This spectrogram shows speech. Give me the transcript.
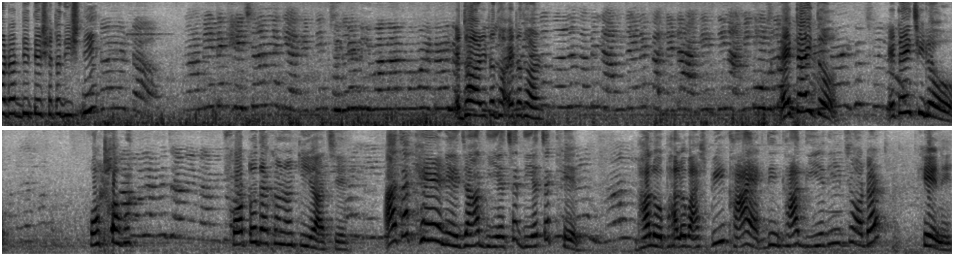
অর্ডার দিতে সেটা দিসনি? ধর এটা ধর এটা ধর। এটাই তো এটাই ছিল। ফটো ফটো দেখানো কি আছে? আচ্ছা খেয়ে নে, যা দিয়েছে দিয়েছে, খেয়ে ভালো ভালোবাসবি খা, একদিন খা, দিয়ে দিয়েছে অর্ডার খেয়ে নে।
